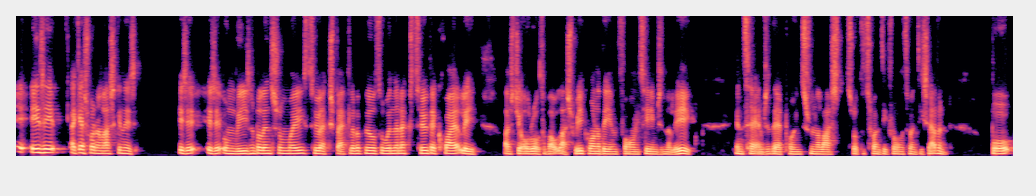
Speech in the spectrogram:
is it? I guess what I'm asking is, is it is it unreasonable in some ways to expect Liverpool to win the next two? They're quietly, as Joel wrote about last week, one of the informed teams in the league in terms of their points from the last sort of 24, 27. But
